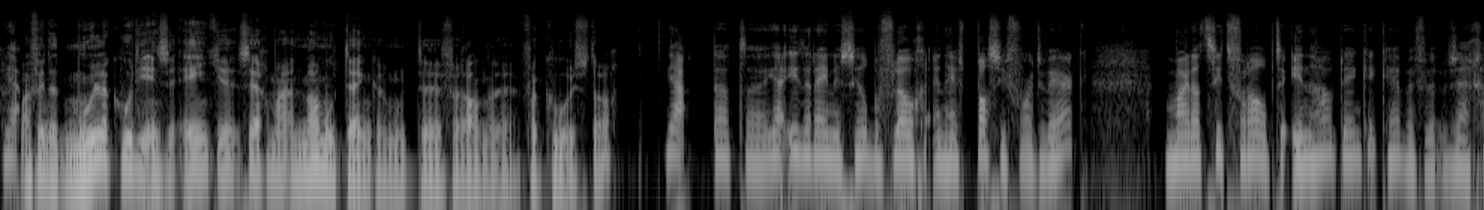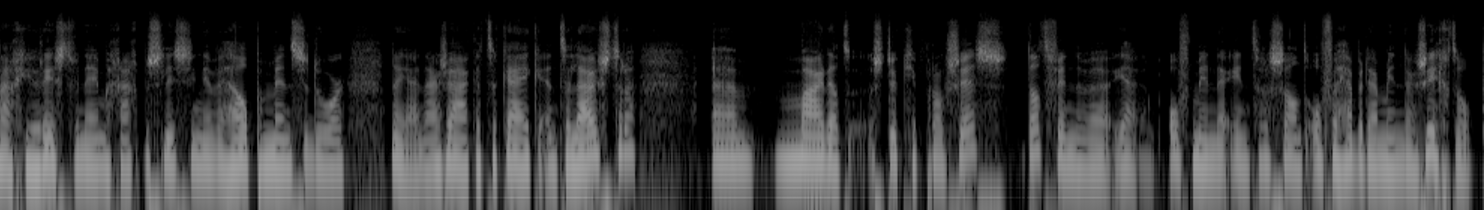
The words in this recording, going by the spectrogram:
Ja. Maar vindt het moeilijk hoe die in zijn eentje zeg maar, een mammoetanker moet eh, veranderen van koers, toch? Ja, dat, eh, ja, iedereen is heel bevlogen en heeft passie voor het werk. Maar dat zit vooral op de inhoud, denk ik. Hè. We, zijn graag jurist, we nemen graag beslissingen. We helpen mensen door nou ja, naar zaken te kijken en te luisteren. Ehm, maar dat stukje proces, dat vinden we ja, of minder interessant of we hebben daar minder zicht op.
